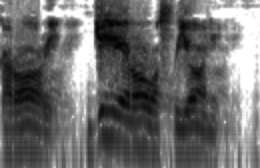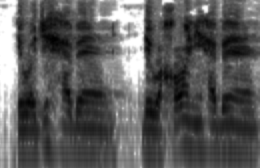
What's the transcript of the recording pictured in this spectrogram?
قراري جهة را وصياني دو جهة بان دو خاني هبان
